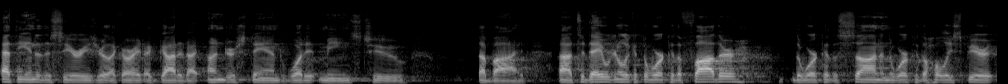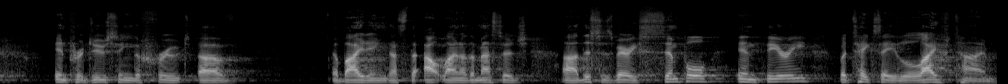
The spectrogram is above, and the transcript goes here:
at the end of the series, you're like, all right, I got it. I understand what it means to abide. Uh, today, we're going to look at the work of the Father, the work of the Son, and the work of the Holy Spirit in producing the fruit of abiding. That's the outline of the message. Uh, this is very simple in theory, but takes a lifetime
